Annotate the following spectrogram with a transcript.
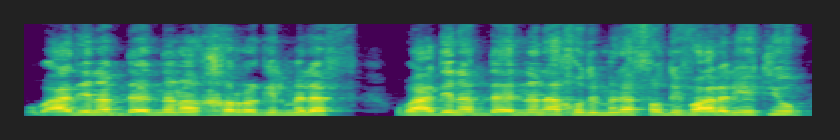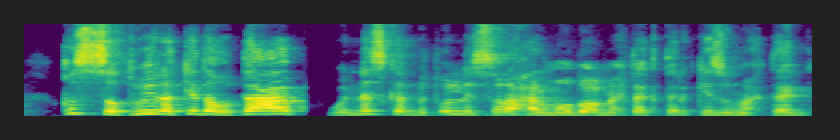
وبعدين أبدأ إن أنا أخرج الملف وبعدين أبدأ إن أنا آخد الملف واضيفه على اليوتيوب. قصة طويلة كده وتعب والناس كانت بتقول لي الصراحة الموضوع محتاج تركيز ومحتاج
